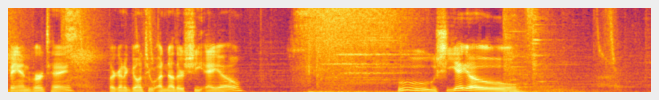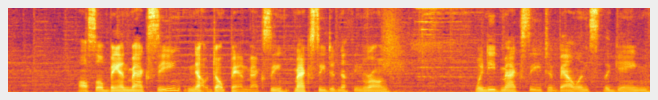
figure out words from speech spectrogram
Ban Verte. They're going to go into another Xiao. Ooh, Xiao. Also ban Maxi. No, don't ban Maxi. Maxi did nothing wrong. We need Maxi to balance the game.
